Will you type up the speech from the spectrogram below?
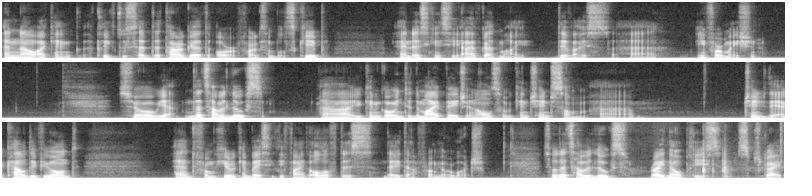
And now I can click to set the target or for example, skip. And as you can see, I've got my device uh, information. So yeah, that's how it looks. Uh, you can go into the my page and also we can change some um, change the account if you want and from here you can basically find all of this data from your watch. So that's how it looks. Right now please subscribe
